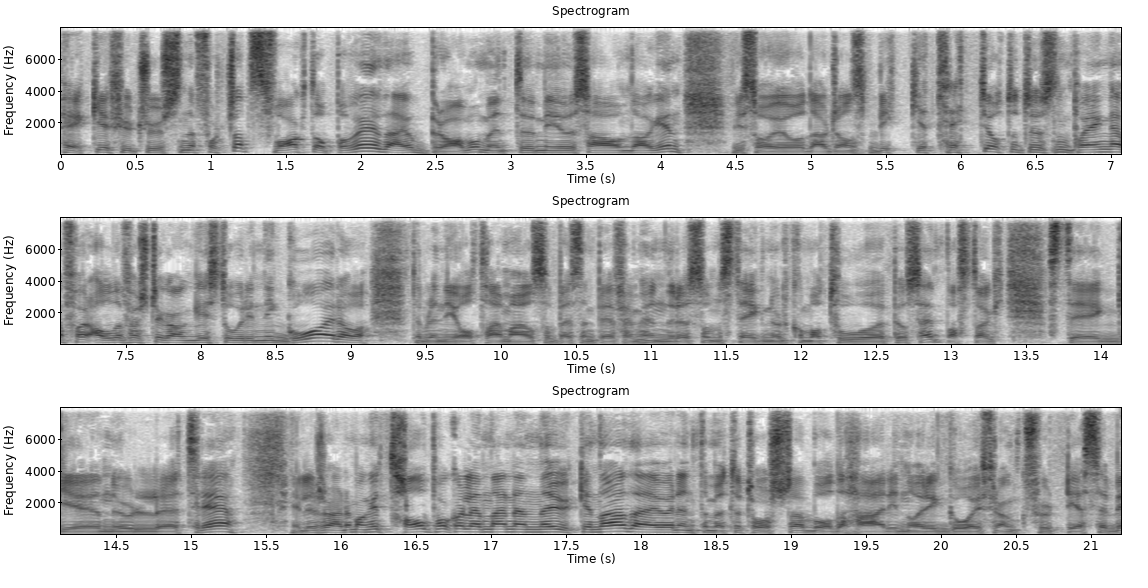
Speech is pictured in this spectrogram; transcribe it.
peker futuresene fortsatt svakt oppover. Det er jo bra momentum i USA om dagen. Vi så jo Dow Jones bikke 38 000 poeng for aller første gang i historien i går. og Det ble ny all-time high også på SMP 500, som steg 0,2% Nasdaq steg 0,3 Ellers er det mange tall på kalenderen denne uken. da. Det er jo rentemøter torsdag både her i Norge og i Frankfurt i ECB.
